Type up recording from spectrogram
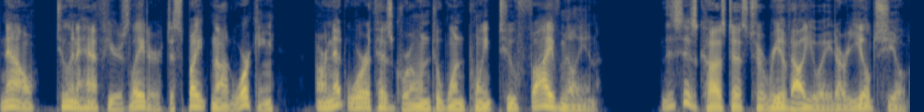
Now, two and a half years later, despite not working, our net worth has grown to 1.25 million. This has caused us to reevaluate our yield shield.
